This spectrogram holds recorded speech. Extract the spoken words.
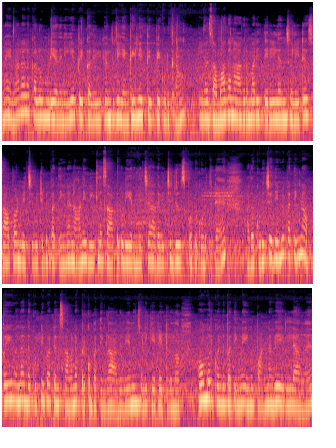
ஆனால் என்னாலலாம் கழுவ முடியாது. நீயே போய் கழுவிக்கன்னு சொல்லி என் கையிலே திருப்பி கொடுக்குறான். இவன் சமாதானம் ஆகிற மாதிரி தெரியலன்னு சொல்லிட்டு சாப்பாடு வச்சு விட்டுட்டு பார்த்தீங்கன்னா நானே வீட்டில் சாத்துக்குடி இருந்துச்சு. அதை வச்சு ஜூஸ் போட்டு கொடுத்துட்டேன். அதை குடித்ததையுமே பார்த்தீங்கன்னா அப்போயும் வந்து அந்த குட்டி பாட்டில் அப் இருக்கும் பார்த்தீங்களா அது வேணும்னு சொல்லி கேட்டுட்டு இருந்தான். ஹோம்ஒர்க் வந்து பார்த்திங்கன்னா இன்னும் பண்ணவே இல்லை அவன்.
